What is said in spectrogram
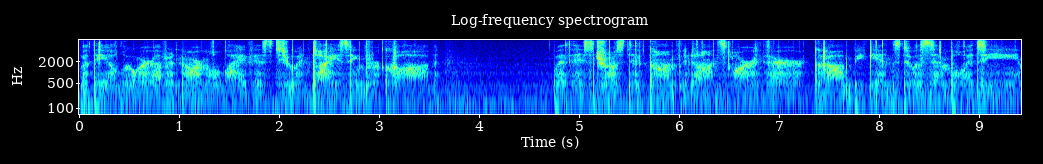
but the allure of a normal life is too enticing for Cobb. With his trusted confidant Arthur, Cobb begins to assemble a team.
